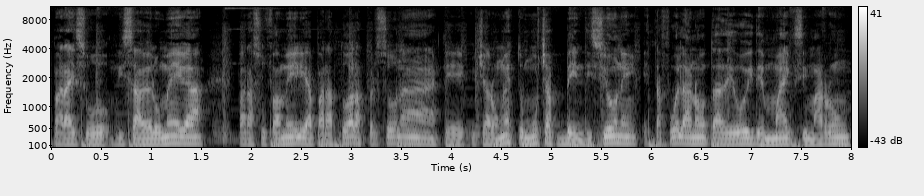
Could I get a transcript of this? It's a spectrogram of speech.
para eso Isabel Omega, para su familia, para todas las personas que escucharon esto, muchas bendiciones. Esta fue la nota de hoy de Mike Cimarrón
